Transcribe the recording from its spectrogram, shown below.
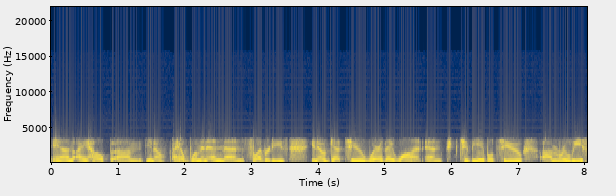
and I help, um, you know, I help women and men, celebrities, you know, get to where they want and to be able to um, release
